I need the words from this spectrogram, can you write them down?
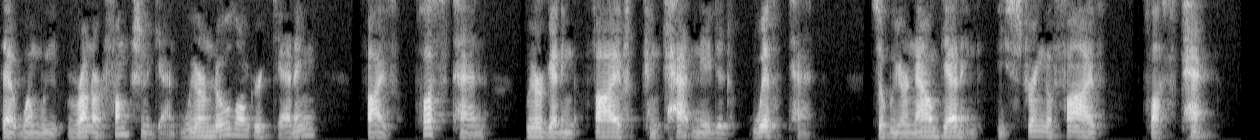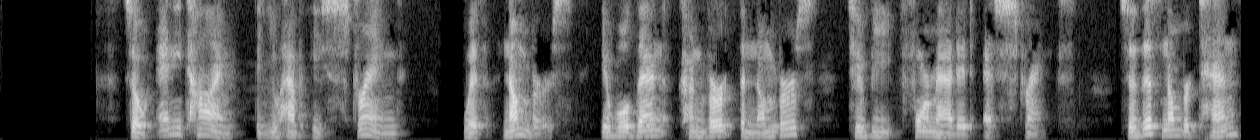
that when we run our function again, we are no longer getting 5 plus 10, we are getting 5 concatenated with 10. So we are now getting the string of 5 plus 10. So anytime that you have a string with numbers, it will then convert the numbers to be formatted as strings. So this number 10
